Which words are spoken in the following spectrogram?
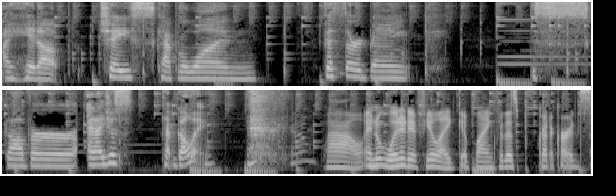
I hit up Chase, Capital One, Fifth Third Bank, Discover, and I just kept going. wow. And what did it feel like applying for those credit cards?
